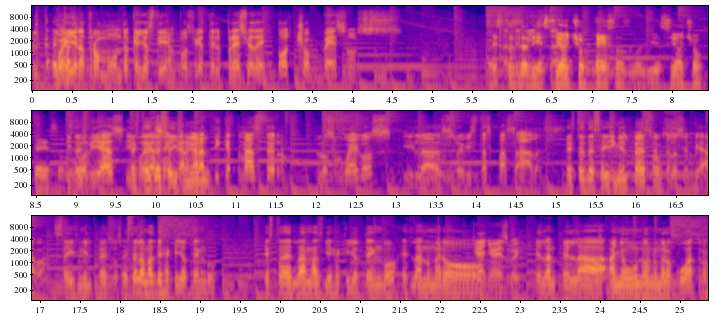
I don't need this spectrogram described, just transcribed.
El ca- el Güey, era otro mundo aquellos tiempos, fíjate, el precio de 8 pesos. Este es de revista. 18 pesos, güey. 18 pesos. Y Este- podías, y este es podías de 6,000. encargar a Ticketmaster los juegos y las revistas pasadas. este es de 6 mil pesos. te los enviaba. 6 mil pesos. Esta es la más vieja que yo tengo. Esta es la más vieja que yo tengo. Es la número. ¿Qué año es, güey? Es la, es la año 1, número 4.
